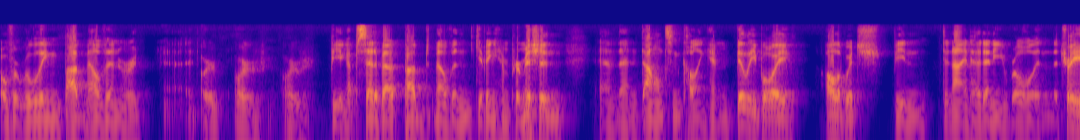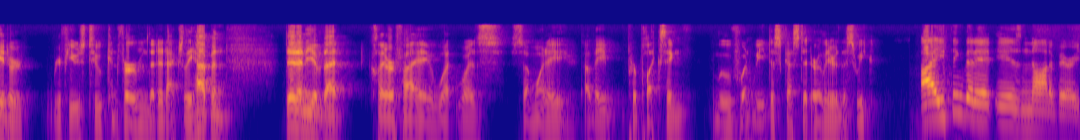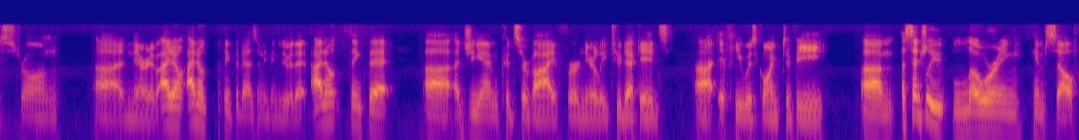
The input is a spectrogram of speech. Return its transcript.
overruling Bob Melvin or uh, or or or being upset about Bob Melvin giving him permission and then Donaldson calling him Billy Boy, all of which being denied had any role in the trade or refused to confirm that it actually happened. Did any of that clarify what was somewhat a of a perplexing move when we discussed it earlier this week? I think that it is not a very strong uh, narrative. I don't. I don't think that it has anything to do with it. I don't think that uh, a GM could survive for nearly two decades uh, if he was going to be um, essentially lowering himself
